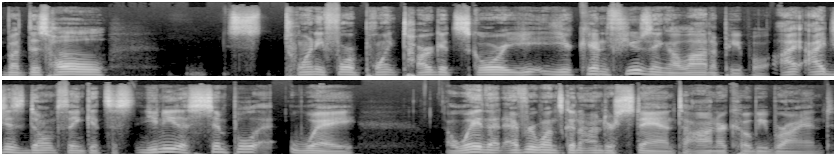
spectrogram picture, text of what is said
But this whole 24 point target score, you're confusing a lot of people. I, I just don't think it's a, you need a simple way, a way that everyone's going to understand to honor Kobe Bryant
